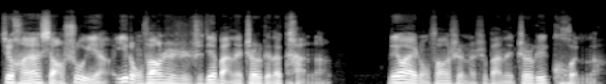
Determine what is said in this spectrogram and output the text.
就好像小树一样，一种方式是直接把那枝儿给它砍了，另外一种方式呢是把那枝儿给捆了，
